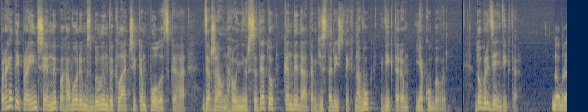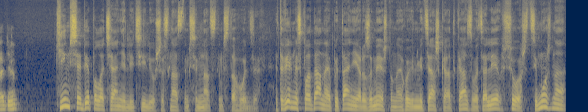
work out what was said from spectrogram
Пра гэта і пра іншае мы пагаворым з былым выкладчыкам полацкага дзяржаўнага універсітэту кандыдатам гістарычных навук Віктарам Якубавым. Добры дзень, Віктор. Добрый дня. Кім сябе палачане лічылі ў 16-17 стагоддзях. Это вельмі складанае пытанне, я разумею, што на яго вельмі цяжка адказваць, але ўсё ж ці можна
